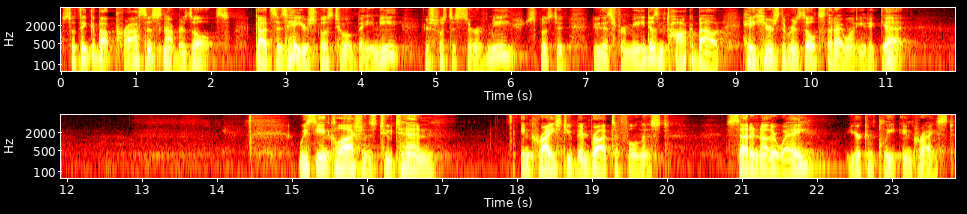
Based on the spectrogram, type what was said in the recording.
So think about process, not results. God says, hey, you're supposed to obey me. You're supposed to serve me. You're supposed to do this for me. He doesn't talk about, hey, here's the results that I want you to get. We see in Colossians 2:10, in Christ you've been brought to fullness. Said another way, you're complete in Christ.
